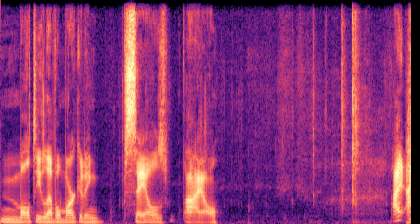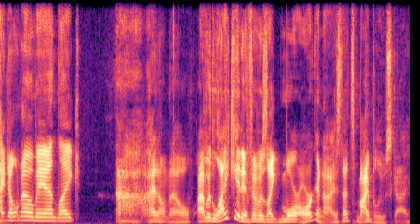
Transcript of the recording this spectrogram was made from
multi-level marketing sales aisle. I I don't know, man. Like, ah, I don't know. I would like it if it was like more organized. That's my blue sky.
